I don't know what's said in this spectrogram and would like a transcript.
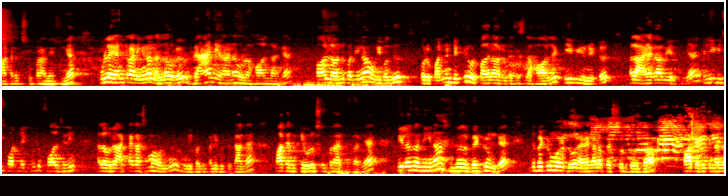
பார்க்கறதுக்கு சூப்பராகவே இருக்குங்க. உள்ளே என்ட்ரானிங்கன்னா நல்ல ஒரு கிராண்டியரான ஒரு ஹால் தாங்க. ஹாலில் வந்து பார்த்தீங்கன்னா உங்களுக்கு வந்து ஒரு பன்னெண்டுக்கு ஒரு பதினாறு ட்ரெஸ்ஸில் ஹாலு டிவி யூனிட்டு நல்லா அழகாகவே இருக்குங்க. எல்இடி ஸ்பாட்லைட் போட்டு ஃபால் சீலிங் நல்ல ஒரு அட்டகாசமாக வந்து உங்களுக்கு வந்து பண்ணி கொடுத்துருக்காங்க. பார்க்கறதுக்கு எவ்வளோ சூப்பராக இருக்குறாங்க இதில் வந்து வந்தீங்கன்னா இது ஒரு பெட்ரூம்ங்க இந்த பெட்ரூமோட டோர் அழகான ப்ரெஸ் டோர் தான். பார்க்கறதுக்கு நல்ல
